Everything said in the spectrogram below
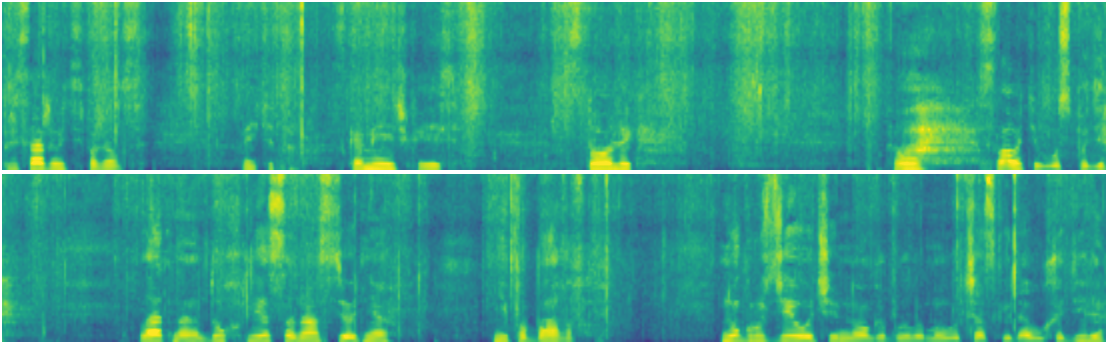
присаживайтесь, пожалуйста. Видите, там скамеечка есть. Столик. Ой, слава тебе, Господи. Ладно, дух леса нас сегодня не побаловал. Ну, груздей очень много было. Мы вот сейчас, когда выходили,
